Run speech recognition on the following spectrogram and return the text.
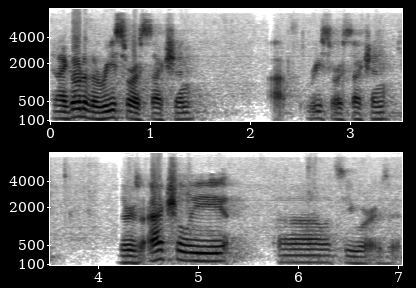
and I go to the resource section, uh, resource section, there's actually, uh, let's see, where is it?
